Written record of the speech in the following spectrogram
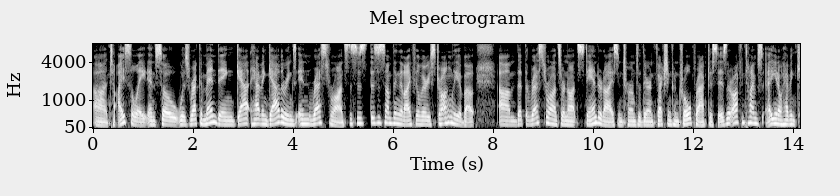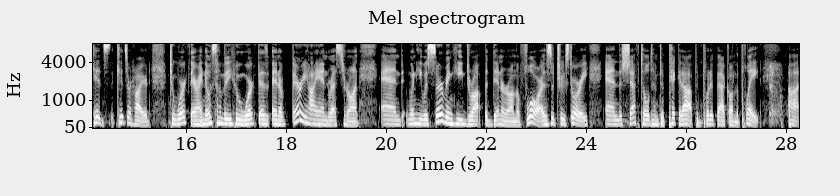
uh, to isolate. And so was recommending ga- having gatherings in restaurants. This is, this is something that I feel very strongly about, um, that the restaurants are not standardized in terms of their infection control practices. They're oftentimes, uh, you know, having kids. The kids are hired to work there. I know somebody who worked as, in a very high end restaurant, and when he was serving, he dropped the dinner on the floor. This is a true story, and the chef told him to pick it up and put it back on the plate. Uh,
